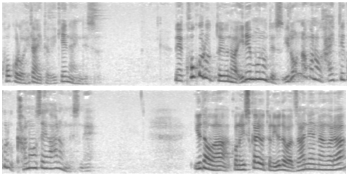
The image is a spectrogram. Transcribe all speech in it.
心を開いてはいけないんです。で心というのは入れ物です。いろんなものが入ってくる可能性があるんですね。ユダはこのイスカリオテのユダは残念ながら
